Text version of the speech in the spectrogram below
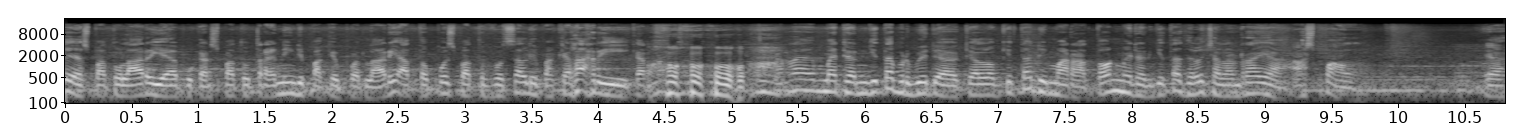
ya sepatu lari ya, bukan sepatu training dipakai buat lari ataupun sepatu futsal dipakai lari karena oh. karena medan kita berbeda. Kalau kita di maraton medan kita adalah jalan raya, aspal. Ya,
